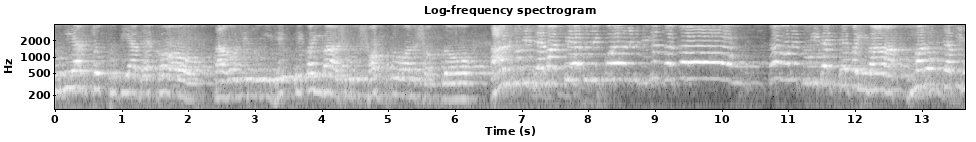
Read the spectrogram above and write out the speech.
দুনিয়ার চক্ষু দিয়া দেখো, তাহলে তুমি দেখতে পাইবা শুধু শব্দ আর শব্দ। আর যদি দিয়া যদি কোরআনের দিকে তাহলে তুমি দেখতে পাইবা মানব জাতির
